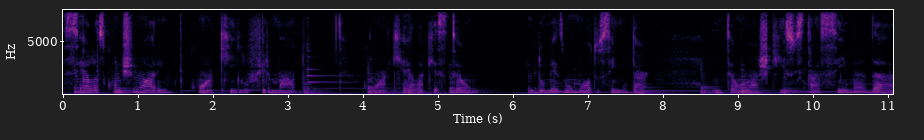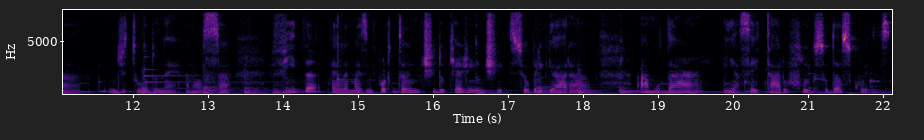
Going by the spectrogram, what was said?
se elas continuarem com aquilo firmado, com aquela questão do mesmo modo sem mudar. Então eu acho que isso está acima da, de tudo, né? A nossa vida ela é mais importante do que a gente se obrigar a, a mudar e aceitar o fluxo das coisas.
